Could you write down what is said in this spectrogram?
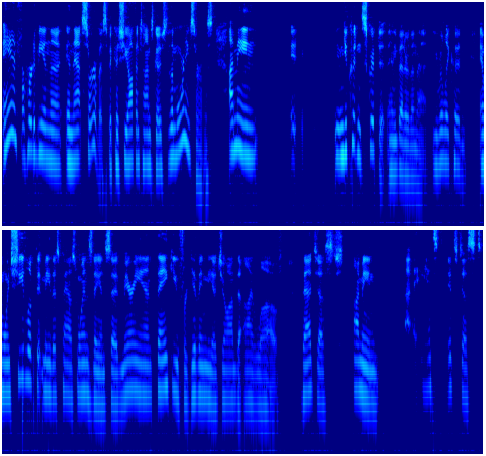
and for her to be in the in that service because she oftentimes goes to the morning service. I mean it, you couldn't script it any better than that. You really couldn't. And when she looked at me this past wednesday and said marianne thank you for giving me a job that i love that just i mean it's it's just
